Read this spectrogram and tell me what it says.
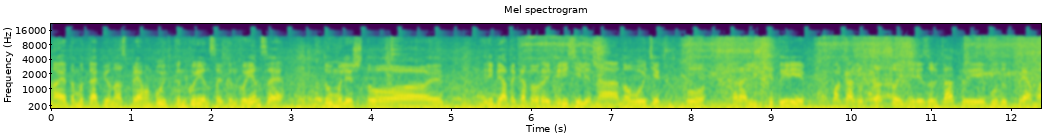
на этом этапе у нас прямо будет конкуренция-конкуренция. Думали, что э, ребята, которые пересели на новую технику Ралли 4, покажут достойный результат и будут прямо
